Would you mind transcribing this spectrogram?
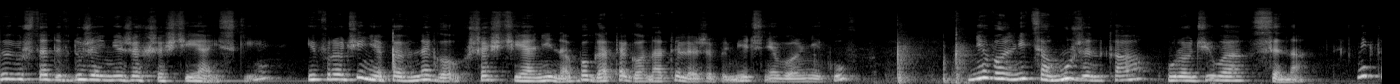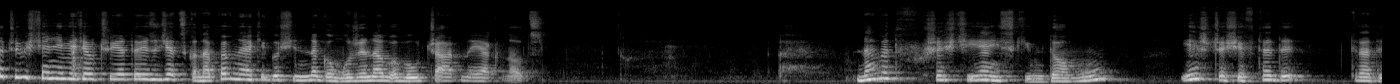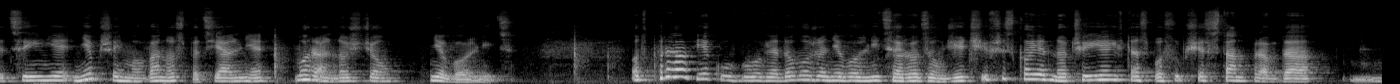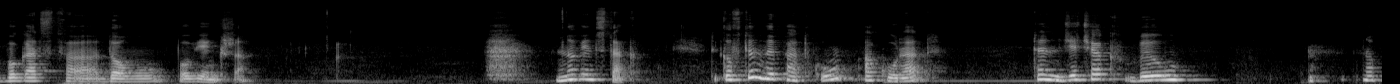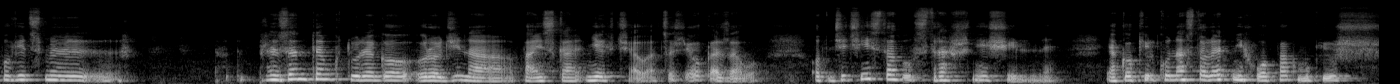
był już wtedy w dużej mierze chrześcijański i w rodzinie pewnego chrześcijanina, bogatego na tyle, żeby mieć niewolników, niewolnica Murzynka urodziła syna. Nikt oczywiście nie wiedział, czyje to jest dziecko. Na pewno jakiegoś innego Murzyna, bo był czarny jak noc. Nawet w chrześcijańskim domu jeszcze się wtedy tradycyjnie nie przejmowano specjalnie moralnością niewolnic. Od prawieków było wiadomo, że niewolnice rodzą dzieci, wszystko jedno czyje i w ten sposób się stan, prawda, bogactwa domu powiększa. No więc tak. Tylko w tym wypadku akurat ten dzieciak był, no powiedzmy, prezentem, którego rodzina pańska nie chciała. Co się okazało? Od dzieciństwa był strasznie silny. Jako kilkunastoletni chłopak mógł już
